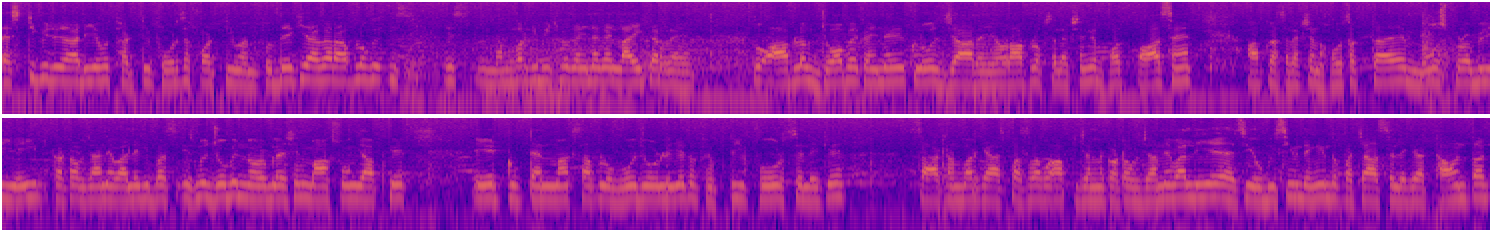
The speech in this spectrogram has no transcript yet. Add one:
एसटी की जो जा रही है, वो थर्टी फोर से फोर्टी वन तो देखिए, अगर आप लोग इस इस नंबर के बीच में कहीं ना कहीं लाई कर रहे हैं तो आप लोग जॉब है कहीं ना कहीं क्लोज जा रहे हैं और आप लोग सिलेक्शन के बहुत पास हैं। आपका सिलेक्शन हो सकता है। मोस्ट प्रॉब्ली यही कट ऑफ़ जाने वाले कि बस इसमें जो भी नॉर्मलाइजेशन मार्क्स होंगे, आपके एट टू टेन मार्क्स आप लोग वो जोड़ लीजिए तो फिफ्टी फोर से लेके साठ नंबर के आसपास अब आपकी जनरल कट ऑफ़ जाने वाली है। ऐसी ओबीसी में देखेंगे तो पचास से लेकर अट्ठावन तक।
